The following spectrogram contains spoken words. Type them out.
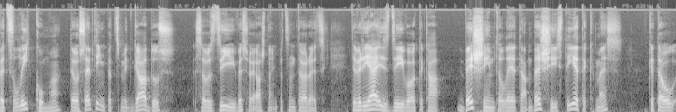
pēc likuma, tev 17 gadus savas dzīves, vai 18 teorētiski, tev ir jāizdzīvo kā bez šīm lietām, bez šīs te ietekmes, ka tev,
